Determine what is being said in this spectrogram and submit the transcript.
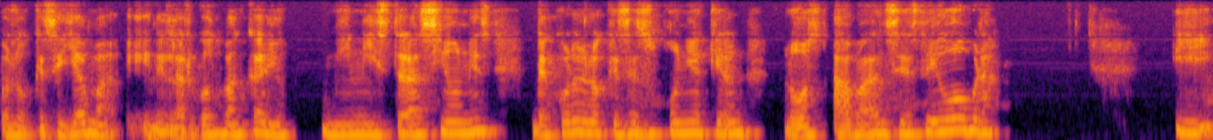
o lo que se llama en el argot bancario, ministraciones, de acuerdo a lo que se suponía que eran los avances de obra. Y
